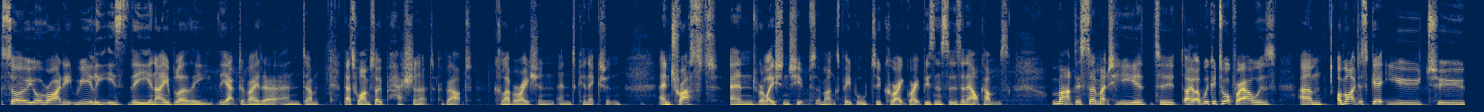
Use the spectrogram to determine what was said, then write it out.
So you're right, it really is the enabler, the, the activator, and um, that's why I'm so passionate about collaboration and connection and trust and relationships amongst people to create great businesses and outcomes. Mark, there's so much here to. I, we could talk for hours. Um, I might just get you to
